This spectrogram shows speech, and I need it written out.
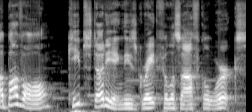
Above all, keep studying these great philosophical works.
